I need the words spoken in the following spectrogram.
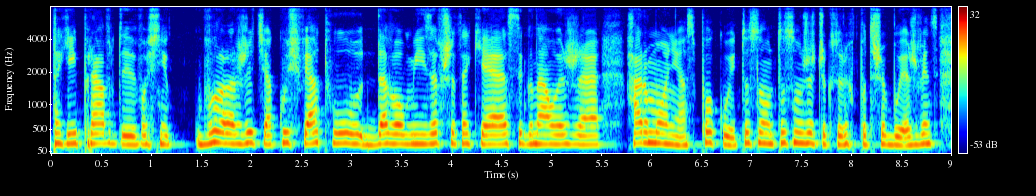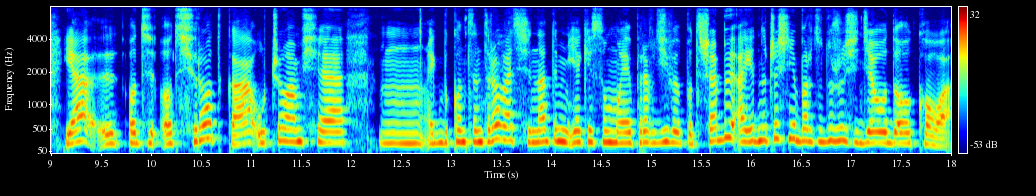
takiej prawdy, właśnie wola życia ku światłu dawał mi zawsze takie sygnały, że harmonia, spokój, to są, to są rzeczy, których potrzebujesz. Więc ja od, od środka uczyłam się mm, jakby koncentrować się na tym, jakie są moje prawdziwe potrzeby, a jednocześnie bardzo dużo się działo dookoła.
